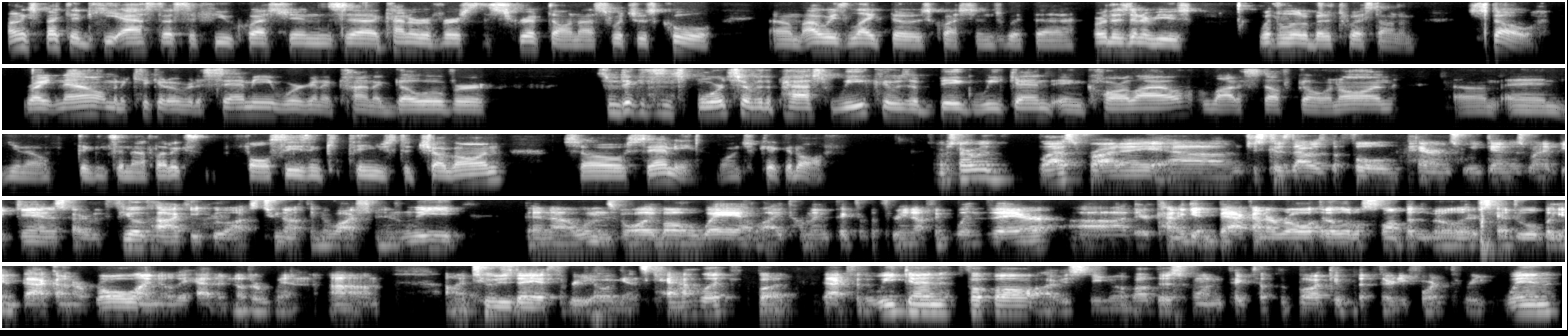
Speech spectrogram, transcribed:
unexpected. He asked us a few questions, uh, kind of reversed the script on us, which was cool. Um, I always like those questions with, uh, or those interviews with a little bit of twist on them. So right now, I'm going to kick it over to Sammy. We're going to kind of go over some Dickinson sports over the past week. It was a big weekend in Carlisle, a lot of stuff going on. Um, and, you know, Dickinson athletics fall season continues to chug on. So, Sammy, why don't you kick it off? I'm start with last Friday, um, just because that was the full parents' weekend is when it began. It started with field hockey, who lost two nothing to Washington Lee. Then uh, women's volleyball away at Lycoming picked up a three nothing win there. Uh, they're kind of getting back on a roll. Hit a little slump in the middle of their schedule, but getting back on a roll. I know they had another win um, on Tuesday, a 3-0 against Catholic, but back for the weekend. Football, obviously you know about this one. Picked up the bucket with a 34-3 win.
